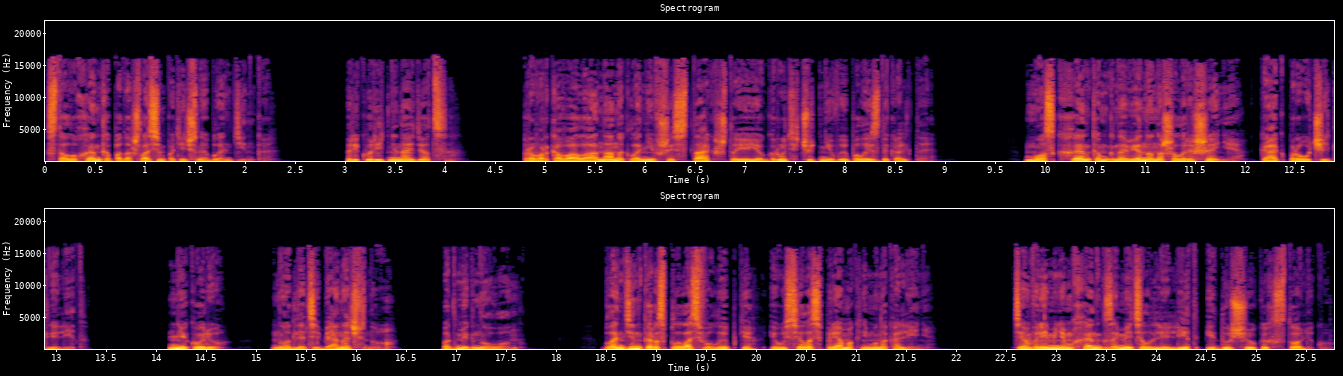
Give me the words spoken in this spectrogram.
К столу Хэнка подошла симпатичная блондинка. «Прикурить не найдется?» — проворковала она, наклонившись так, что ее грудь чуть не выпала из декольте. Мозг Хэнка мгновенно нашел решение, как проучить Лилит. «Не курю, но для тебя начну», — подмигнул он. Блондинка расплылась в улыбке и уселась прямо к нему на колени. Тем временем Хэнк заметил Лилит, идущую к их столику.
